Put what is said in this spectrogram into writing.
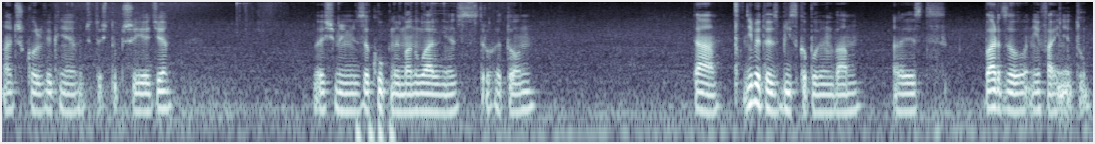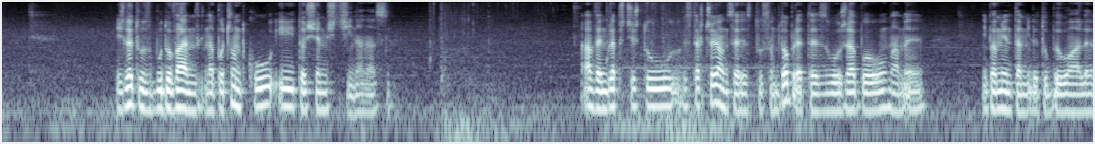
aczkolwiek nie wiem, czy coś tu przyjedzie. Weźmy, zakupmy manualnie z trochę ton. Ta, niby to jest blisko, powiem wam, ale jest bardzo niefajnie tu. Źle tu zbudowałem na początku i to się mści na nas. A węgla przecież tu wystarczające jest. Tu są dobre te złoża, bo mamy... Nie pamiętam ile tu było, ale...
